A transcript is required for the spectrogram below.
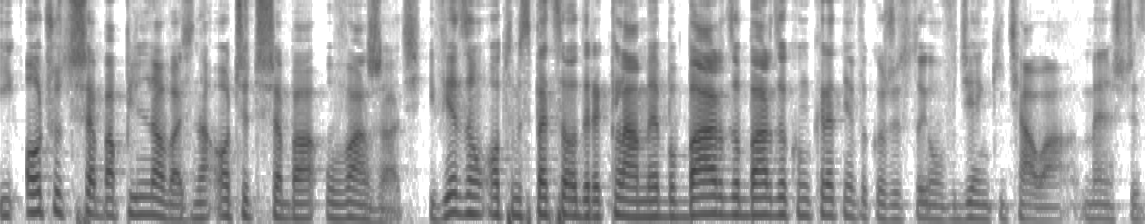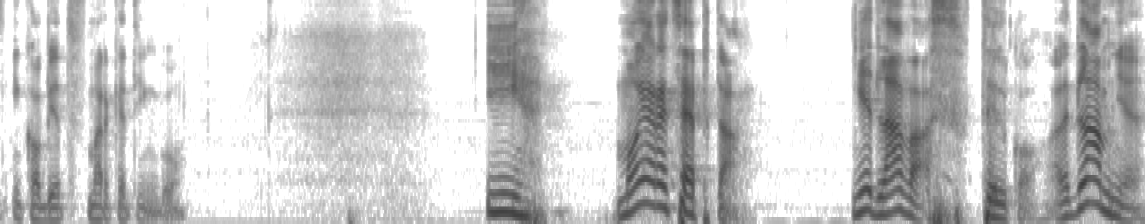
I oczu trzeba pilnować, na oczy trzeba uważać. I wiedzą o tym specy od reklamy, bo bardzo, bardzo konkretnie wykorzystują wdzięki ciała mężczyzn i kobiet w marketingu. I moja recepta, nie dla Was tylko, ale dla mnie,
